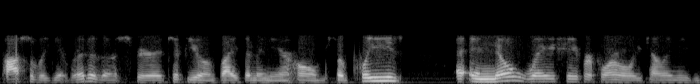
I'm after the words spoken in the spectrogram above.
possibly get rid of those spirits if you invite them into your home. So please, in no way, shape, or form are we telling you to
